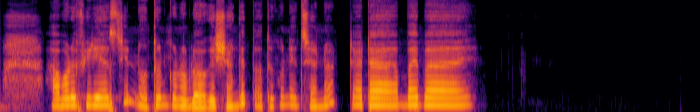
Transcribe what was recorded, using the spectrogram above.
আবারও ফিরে আসছি নতুন কোনো ব্লগের সঙ্গে। ততক্ষণের জন্য টাটা বাই বাই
